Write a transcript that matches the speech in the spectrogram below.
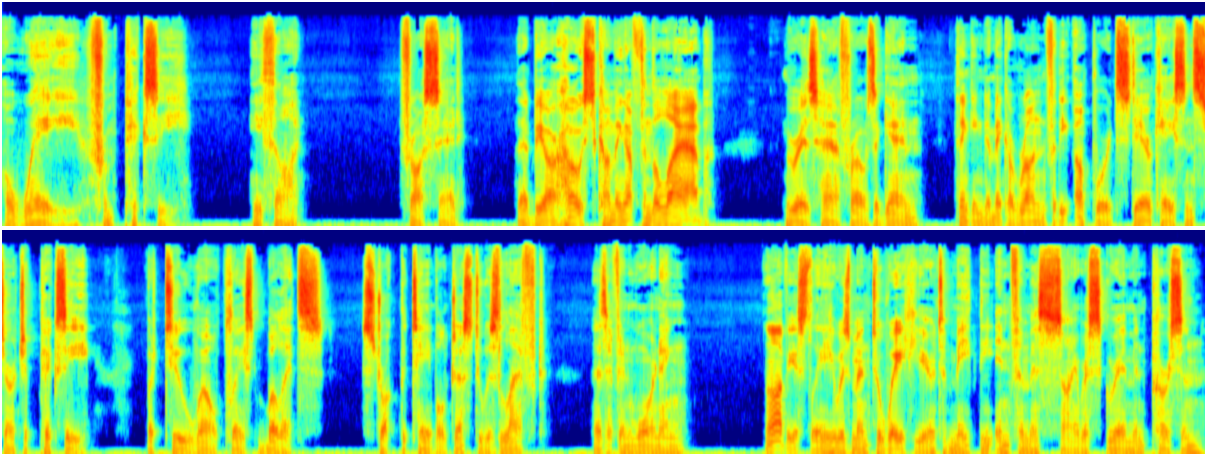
Away from Pixie, he thought. Frost said, That'd be our host coming up from the lab. Grizz half rose again thinking to make a run for the upward staircase in search of Pixie, but two well placed bullets struck the table just to his left, as if in warning. Obviously, he was meant to wait here to meet the infamous Cyrus Grimm in person,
